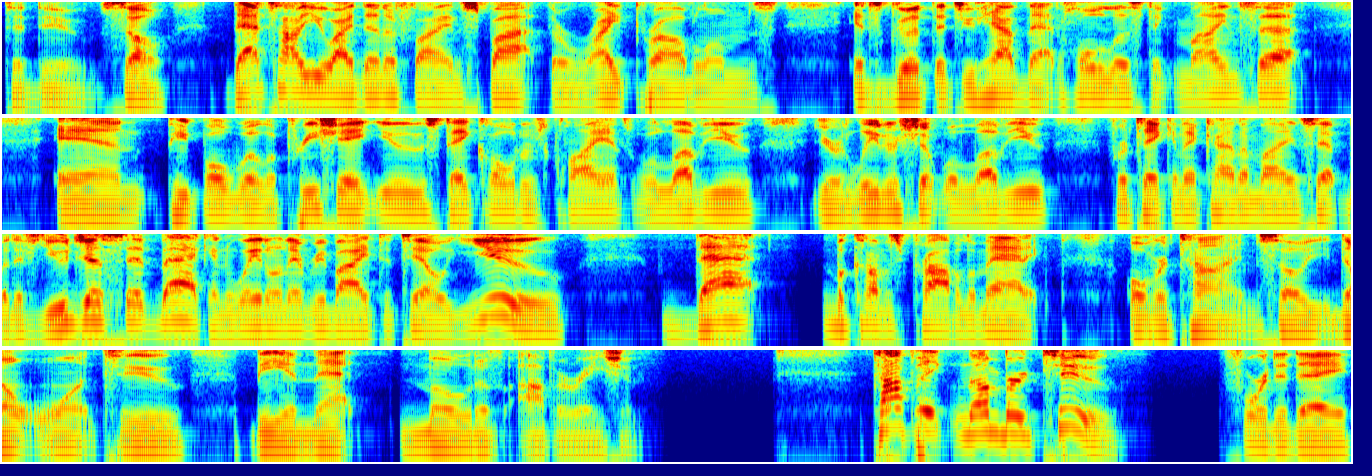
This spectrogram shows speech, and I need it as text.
to do. So that's how you identify and spot the right problems. It's good that you have that holistic mindset and people will appreciate you. Stakeholders, clients will love you. Your leadership will love you for taking that kind of mindset. But if you just sit back and wait on everybody to tell you, that becomes problematic over time. So you don't want to be in that mode of operation. Topic number two for today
